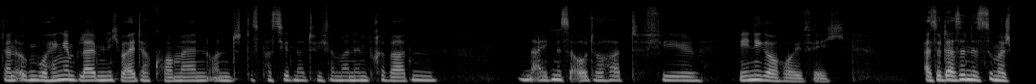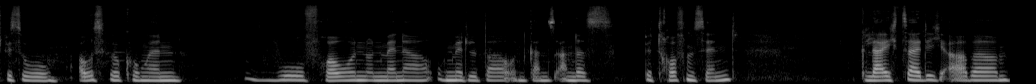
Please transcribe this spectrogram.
dann irgendwo hängen bleiben, nicht weiterkommen. Und das passiert natürlich, wenn man im privaten ein eigenes Auto hat, viel weniger häufig. Also da sind es zum Beispiel so Auswirkungen, wo Frauen und Männer unmittelbar und ganz anders betroffen sind. Gleichzeitig aber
